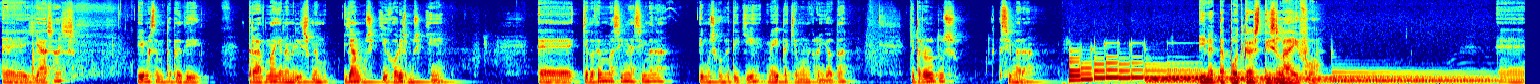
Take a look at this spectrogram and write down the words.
Ε, γεια σας. Είμαστε με το Παιδί Τραύμα για να μιλήσουμε για μουσική, χωρίς μουσική. Ε, και το θέμα μας είναι σήμερα η μουσικοκριτική με ήτα και με όμικρον γιώτα και το ρόλο τους σήμερα. Είναι τα podcast της LiFO. Ε,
